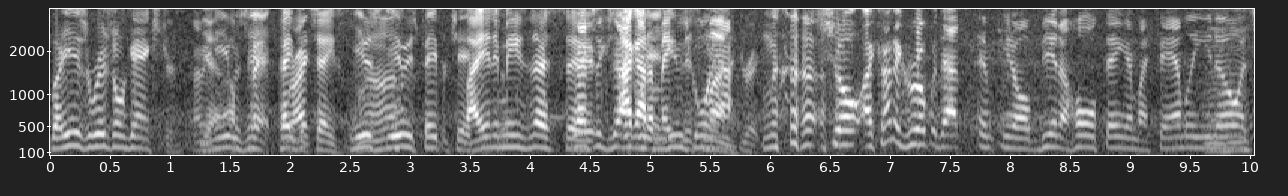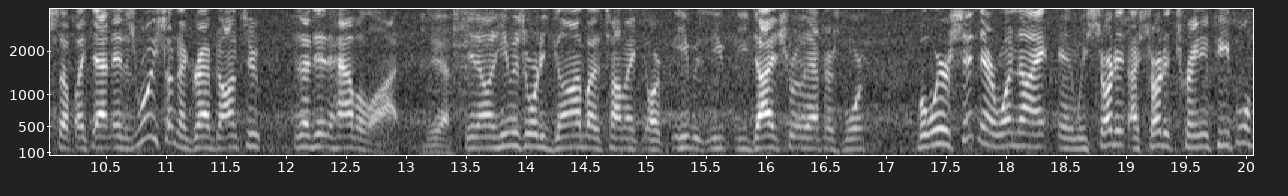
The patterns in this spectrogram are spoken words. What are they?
But he was original gangster. I mean, Yeah, he was pa- it. paper right? chasing. He was, Uh-huh. he was paper chasing. By any So- means necessary. that's exactly I got to make he was this going money. after it. so I kind of grew up with that, um, you know, being a whole thing in my family, you know, Mhm. and stuff like that. And it's really something I grabbed onto because I didn't have a lot, yeah. you know. And he was already gone by the time I, or he was, he, he died shortly after I was born. But we were sitting there one night, and we started. I started training people.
